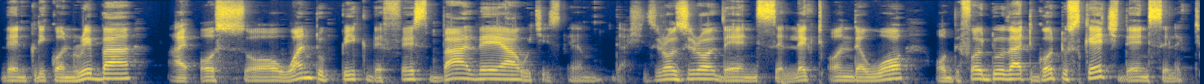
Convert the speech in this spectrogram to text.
Then click on rebar I also want to pick the first bar there, which is M-00, then select on the wall, or before you do that, go to sketch, then select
